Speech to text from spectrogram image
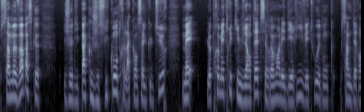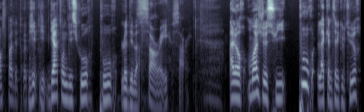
ça me va parce que je dis pas que je suis contre la cancel culture, mais le premier truc qui me vient en tête c'est vraiment les dérives et tout, et donc ça me dérange pas d'être. Garde ton discours pour le débat. Sorry, sorry. Alors, moi, je suis pour la cancel culture.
